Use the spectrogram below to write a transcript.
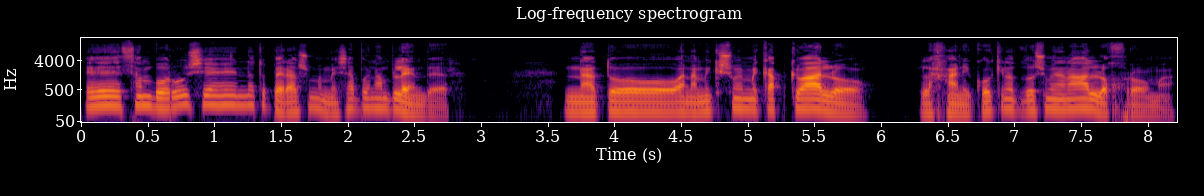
ε, θα μπορούσε να το περάσουμε μέσα από ένα blender. Να το αναμίξουμε με κάποιο άλλο λαχανικό και να του δώσουμε ένα άλλο χρώμα.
